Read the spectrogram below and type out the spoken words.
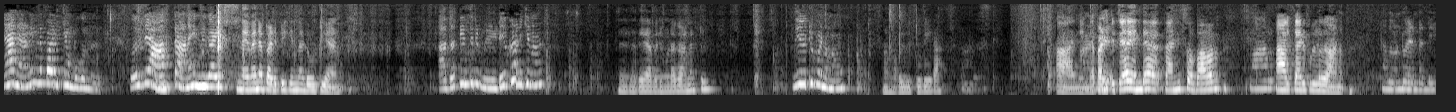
ഞാനാണ് പഠിക്കാൻ പോകുന്നത്. ഒരു ഇന്ന് പഠിപ്പിക്കുന്ന ഡ്യൂട്ടിയാണ്. അതൊക്കെ എന്തൊരു വീഡിയോ കാണിക്കണം? വെറുതെ അവരും കൂടെ കാണട്ടെ. യൂട്യൂബ് ഇടണോ നമുക്ക് യൂട്യൂബ് ഇടാം. ആ നിന്നെ പഠിപ്പിച്ച എന്റെ തനി സ്വഭാവം ആൾക്കാർ ഫുള്ള് കാണും. അതുകൊണ്ട് വേണ്ടല്ലേ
